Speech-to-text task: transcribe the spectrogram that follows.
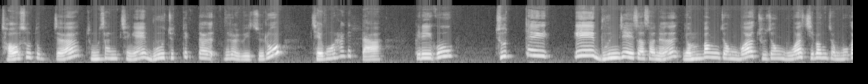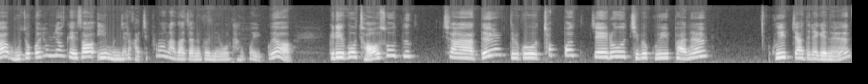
저소득자 중산층의 무주택자들을 위주로 제공을 하겠다. 그리고 주택의 문제에 있어서는 연방 정부와 주 정부와 지방 정부가 무조건 협력해서 이 문제를 같이 풀어나가자는 그런 내용을 담고 있고요. 그리고 저소득자들 그리고 첫 번째로 집을 구입하는 구입자들에게는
